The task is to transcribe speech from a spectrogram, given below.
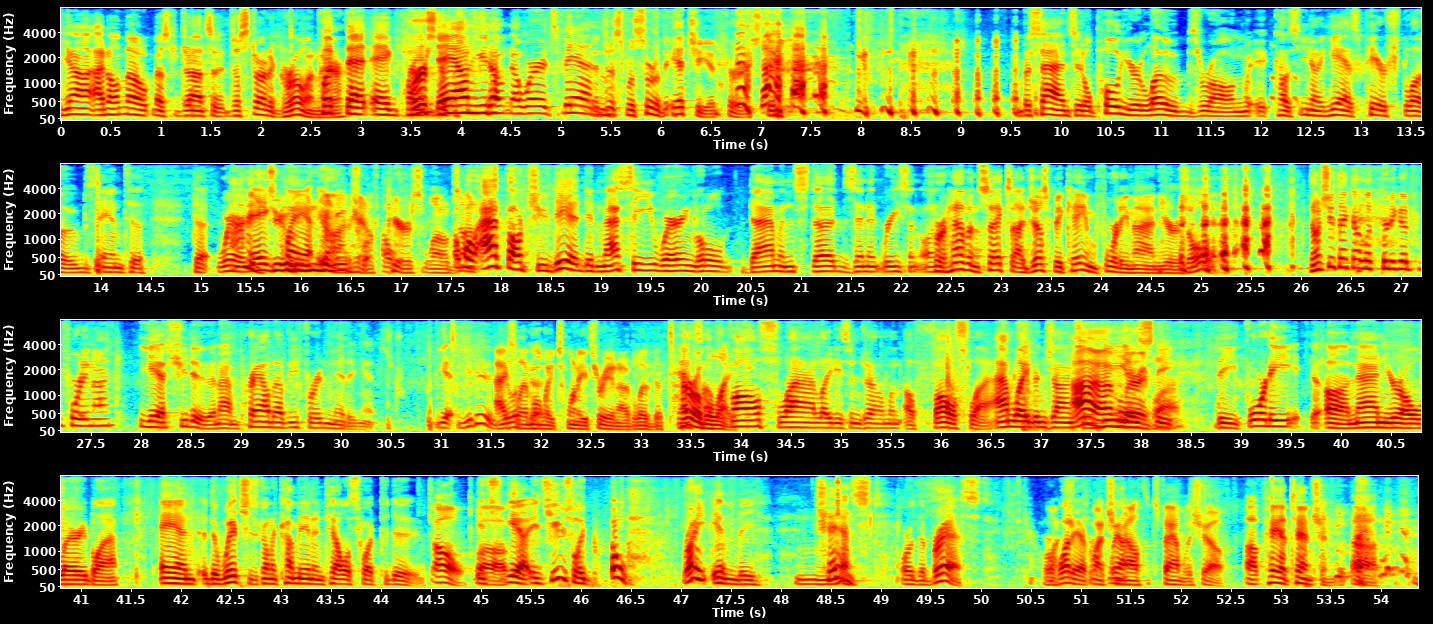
Yeah, I don't know, Mr. Johnson. It just started growing Put there. that eggplant First it- down, you don't know where it's been. It just was sort of itchy at first. Besides, it'll pull your lobes wrong, because, you know, he has pierced lobes, and to, to wear an eggplant. I do not have oh. pierced lobes. Oh, well, I thought you did. Didn't I see you wearing little diamond studs in it recently? For heaven's sakes, I just became 49 years old. Don't you think I look pretty good for 49? Yes, you do, and I'm proud of you for admitting it. Yeah, you do. Actually, look I'm good. only 23 and I've lived a terrible That's a life. false lie, ladies and gentlemen, a false lie. I'm Laban Johnson. I'm he Larry is Bly. the, the 49-year-old Larry Bly. And the witch is going to come in and tell us what to do. Oh, It's, uh, yeah, it's usually, oh, right in the chest or the breast or watch, whatever. Watch Well, your mouth, it's family show. Uh, pay attention. Uh,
